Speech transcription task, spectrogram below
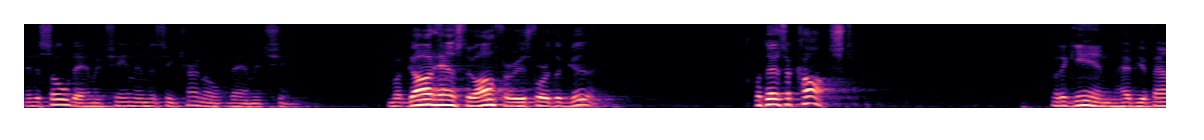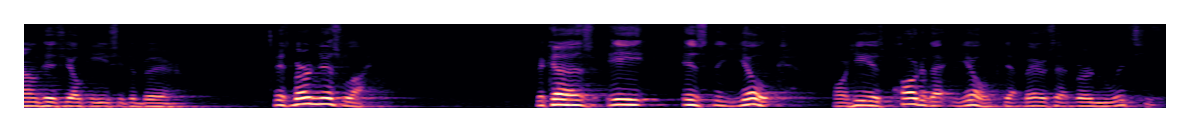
and it's soul damaging, and it's eternal damaging. And what God has to offer is for the good. But there's a cost. But again, have you found his yoke easy to bear? His burden is light because he is the yoke, or he is part of that yoke that bears that burden with you.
